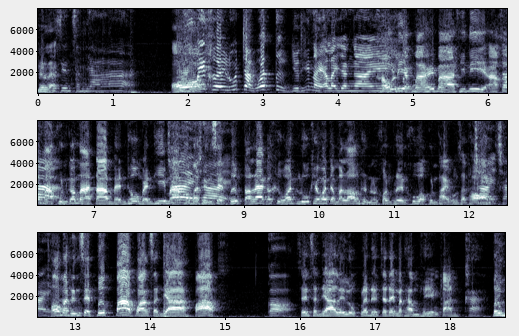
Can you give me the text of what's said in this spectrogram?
นั่นแหละ ไปเซ็นสัญญาอ๋อหนูไม่เคยรู้จักว่าตึกอยู่ที่ไหนอะไรยังไง เขาเรียกมาให้มาที่นี่อะก็มาค่ะคุณก็มาตามแผนท่งแผนที่มาใช่พอมาถึงใช่เสร็จปุ๊บตอนแรกก็คือว่ารู้แค่ว่าจะมาร้องถนนคนเพลินคู่กับคุณไผ่พงศธรใช่ใช่ พอมาถึงเสร็จปุ๊บป้าบวางสัญญาป้าบ ก็เซ็นสัญญาเลยลูกแล้วเดี๋ยวจะได้มาทำเพลงกัน ค่ะ ตึ้ง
